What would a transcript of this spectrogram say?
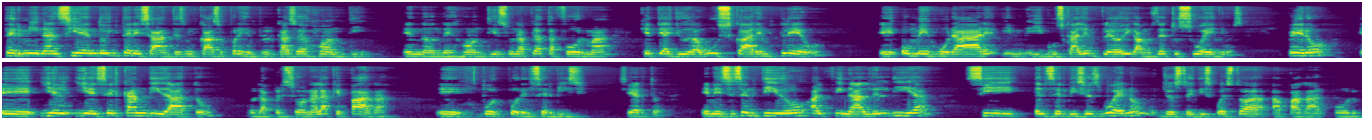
terminan siendo interesantes. Un caso, por ejemplo, el caso de Hunty, en donde Hunty es una plataforma que te ayuda a buscar empleo eh, o mejorar y, buscar el empleo, digamos, de tus sueños, pero, eh, y, el, y es el candidato o la persona a la que paga eh, por, por el servicio, ¿cierto? En ese sentido, al final del día, si el servicio es bueno, yo estoy dispuesto a, a pagar por,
